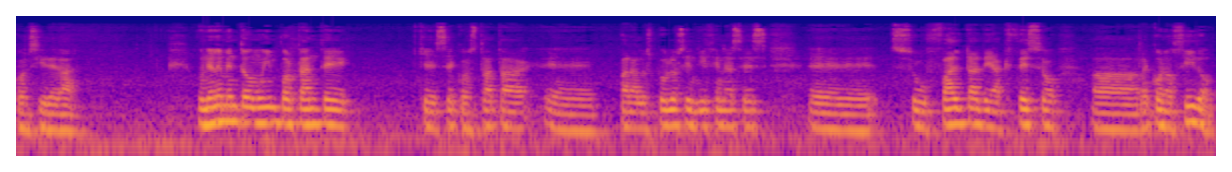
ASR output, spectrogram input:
considerar. Un elemento muy importante que se constata eh, para los pueblos indígenas es eh, su falta de acceso ah, reconocido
